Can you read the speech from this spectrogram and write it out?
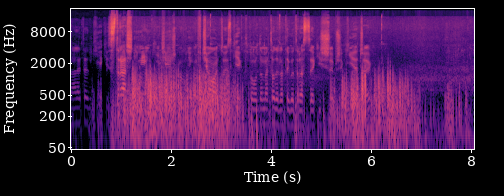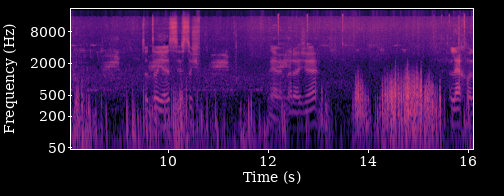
No, ale ten kijek jest strasznie miękki, ciężko w niego wciąć. To jest kijek typowo do metody, dlatego teraz chcę jakiś szybszy kijeczek. Co to jest? Jest coś. Nie wiem na razie. Lechol.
